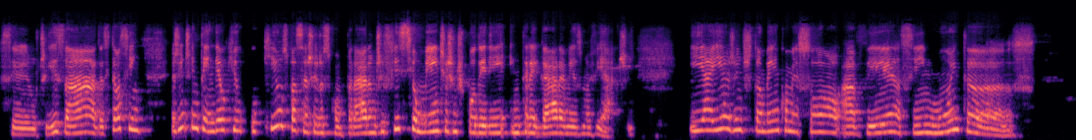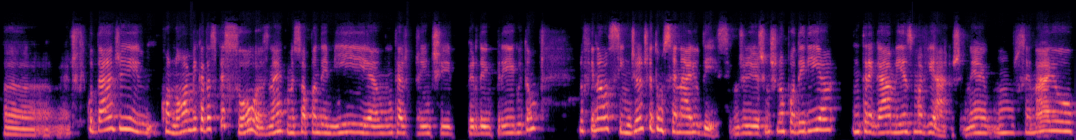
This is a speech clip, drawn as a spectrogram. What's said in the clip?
ser utilizadas. Então, assim, a gente entendeu que o, o que os passageiros compraram, dificilmente a gente poderia entregar a mesma viagem. E aí a gente também começou a ver, assim, muitas uh, dificuldade econômica das pessoas, né? Começou a pandemia, muita gente perdeu emprego, então no final, assim, diante de um cenário desse, onde a gente não poderia entregar a mesma viagem, né? Um cenário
